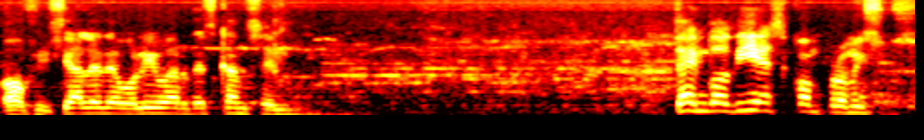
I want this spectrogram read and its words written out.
Oficiales de Bolívar, descansen. Tenho 10 compromissos.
